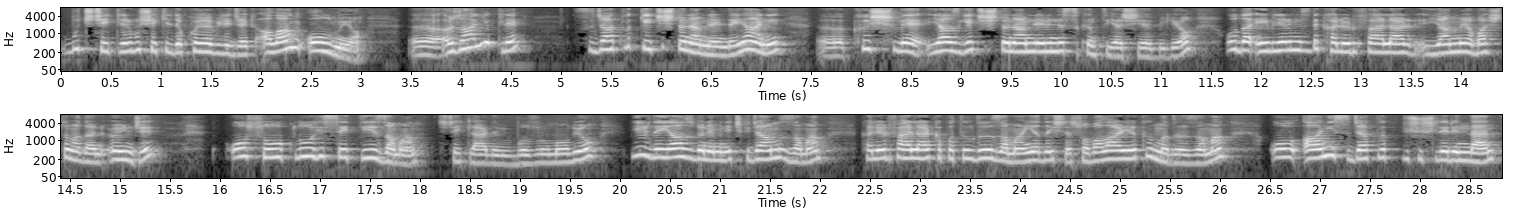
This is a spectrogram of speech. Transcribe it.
bu çiçekleri bu şekilde koyabilecek alan olmuyor. E, özellikle sıcaklık geçiş dönemlerinde yani kış ve yaz geçiş dönemlerinde sıkıntı yaşayabiliyor. O da evlerimizde kaloriferler yanmaya başlamadan önce o soğukluğu hissettiği zaman çiçeklerde bir bozulma oluyor. Bir de yaz dönemine çıkacağımız zaman kaloriferler kapatıldığı zaman ya da işte sobalar yakılmadığı zaman o ani sıcaklık düşüşlerinden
